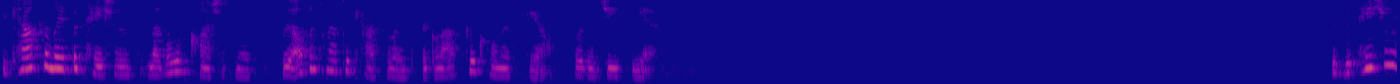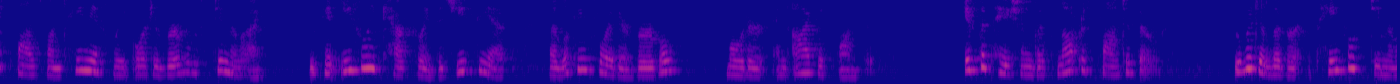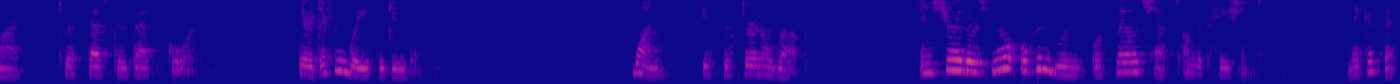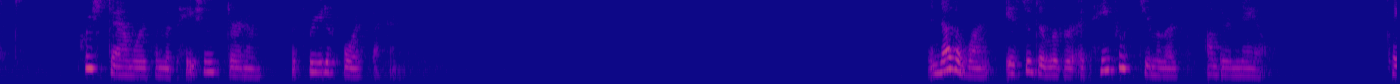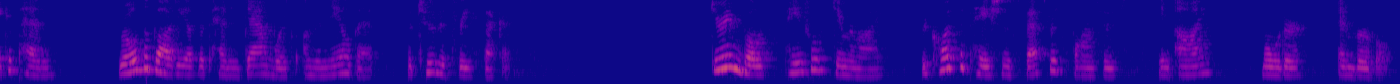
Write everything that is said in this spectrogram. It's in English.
To calculate the patient's level of consciousness, we often have to calculate the Glasgow Coma Scale, or the GCS. If the patient responds spontaneously or to verbal stimuli, we can easily calculate the GCS by looking for their verbal, motor, and eye responses. If the patient does not respond to those, we would deliver a painful stimuli to assess their best scores. There are different ways to do this. One is the sternal rub. Ensure there is no open wound or flailed chest on the patient. Make a fist. Push downwards on the patient's sternum for 3 to 4 seconds. Another one is to deliver a painful stimulus on their nail. Take a pen, roll the body of the pen downwards on the nail bed for 2 to 3 seconds. During both painful stimuli, record the patient's best responses in eye, motor, and verbal.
